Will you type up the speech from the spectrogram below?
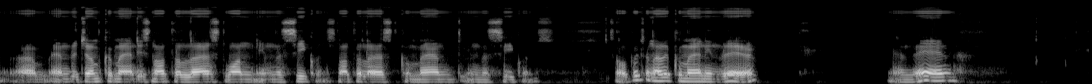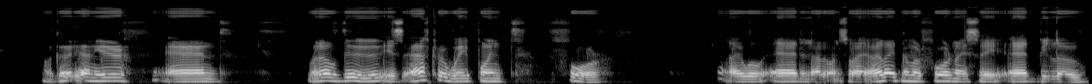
um, and the jump command is not the last one in the sequence, not the last command in the sequence. So I'll put another command in there, and then I'll go down here, and what I'll do is after waypoint 4, I will add another one. So I highlight number four and I say add below.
